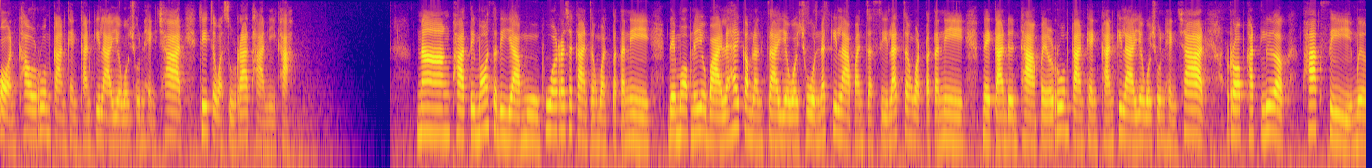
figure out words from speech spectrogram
ก่อนเข้าร่วมการแข่งขันกีฬาเยาวชนแห่งชาติ ที่จังหวัดสุราษฎร์ธานีค่ะ นางพาติมอสดิยามูผู้ว่าราชการจังหวัดปัตตานี ได้มอบนโยบายและให้กำลังใจเยาวชน นักกีฬาปัญจศีลัดจังหวัดปัตตานี ในการเดินทางไปร่วมการแข่งขันกีฬาเยาวชนแห่งชาติ รอบคัดเลือก ภาค 4 เมือง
